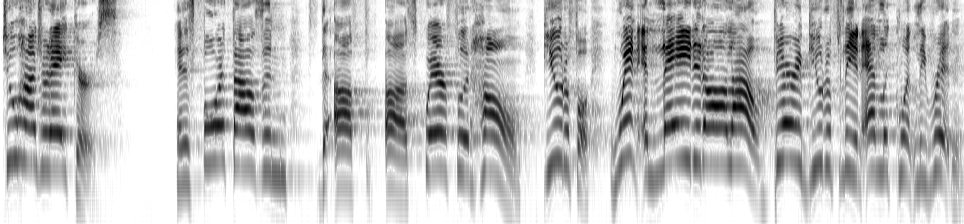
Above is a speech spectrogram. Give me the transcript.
200 acres, and his 4,000 uh, uh, square foot home, beautiful. Went and laid it all out, very beautifully and eloquently written.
